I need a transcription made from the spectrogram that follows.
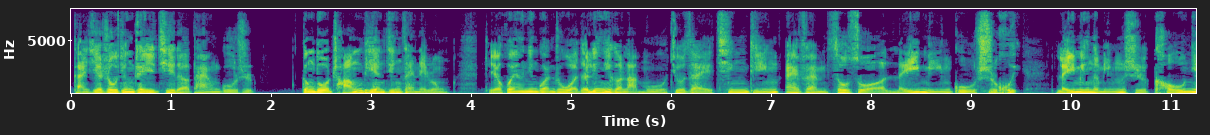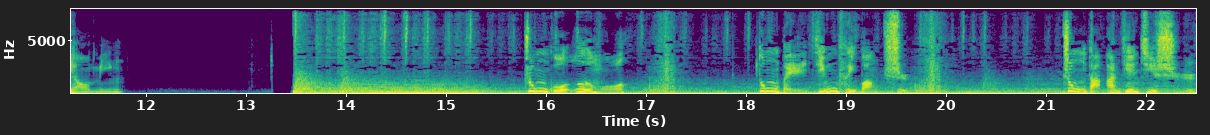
感谢收听这一期的拍案故事。更多长篇精彩内容，也欢迎您关注我的另一个栏目，就在蜻蜓 FM 搜索“雷鸣故事会”。雷鸣的鸣是口鸟鸣。中国恶魔，东北警匪往事，重大案件纪实，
